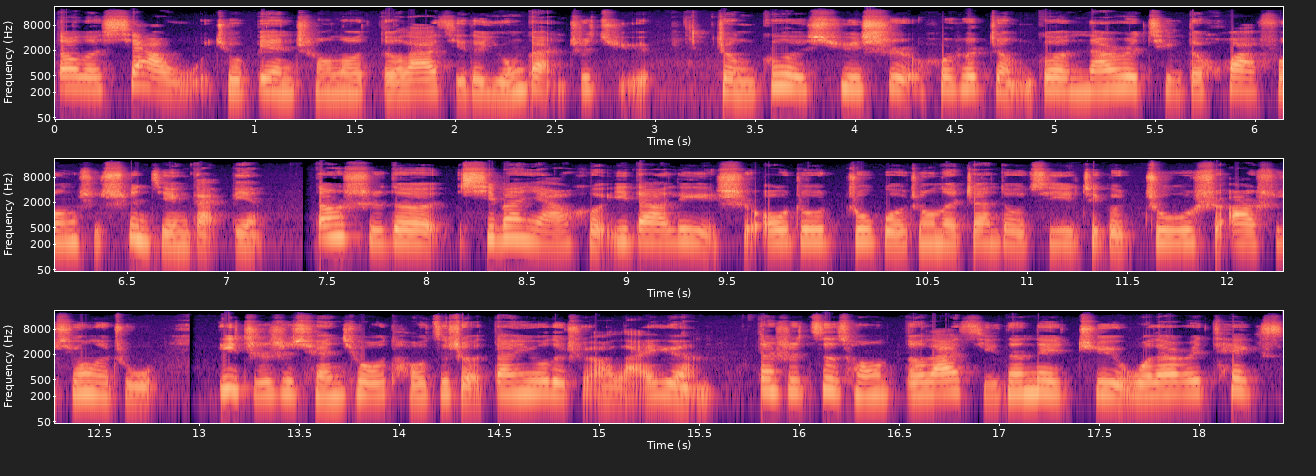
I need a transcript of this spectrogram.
到了下午就变成了德拉吉的勇敢之举，整个叙事或者说整个 narrative 的画风是瞬间改变。当时的西班牙和意大利是欧洲诸国中的战斗机，这个“猪”是二师兄的“猪”，一直是全球投资者担忧的主要来源。但是自从德拉吉的那句 “Whatever it takes”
